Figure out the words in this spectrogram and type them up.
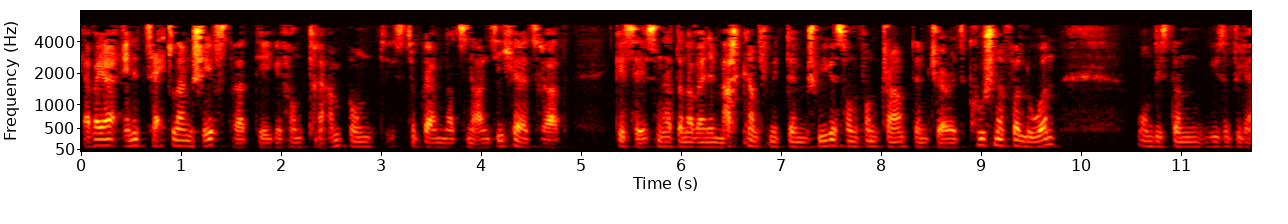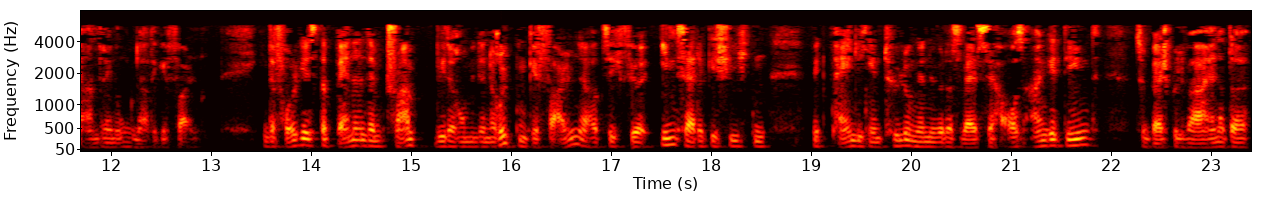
Er war ja eine Zeit lang Chefstratege von Trump und ist sogar im Nationalen Sicherheitsrat gesessen, hat dann aber einen Machtkampf mit dem Schwiegersohn von Trump, dem Jared Kushner, verloren und ist dann wie so viele andere in Ungnade gefallen. In der Folge ist der Bannon dem Trump wiederum in den Rücken gefallen. Er hat sich für Insidergeschichten mit peinlichen Enthüllungen über das Weiße Haus angedient. Zum Beispiel war er einer der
